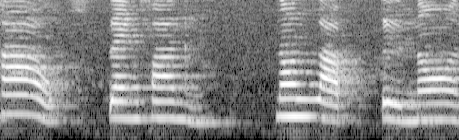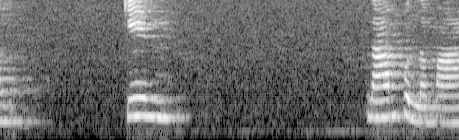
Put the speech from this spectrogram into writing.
ข้าว แปรงฟัน นอนหลับ ตื่นนอน กิน น้ำผลไม้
